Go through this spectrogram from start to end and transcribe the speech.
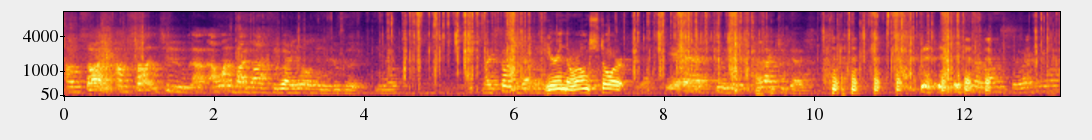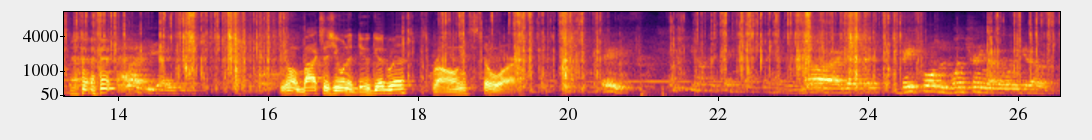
I'm starting, I'm starting to, I, I wanna buy boxes where I know I'm gonna do good, you know? My son got me. You're in the wrong store. Yeah, that's true. I like you guys. I like you guys. You want boxes you want to do good with? Wrong store. Hey. No, I got that. Baseball is one train I don't wanna get on.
